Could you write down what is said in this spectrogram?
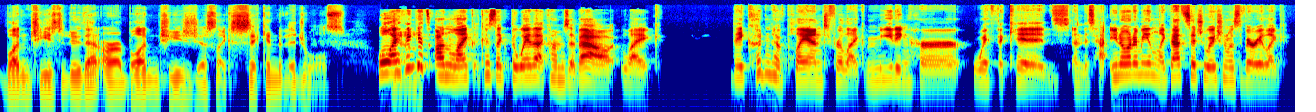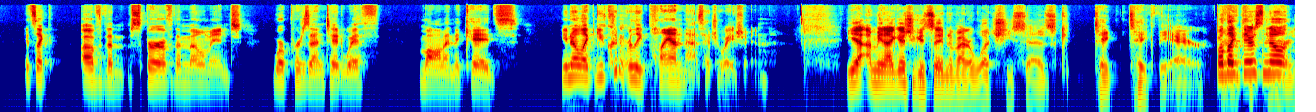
Blood and Cheese to do that, or are Blood and Cheese just like sick individuals? Well, I Yeah. think it's unlikely because like the way that comes about, like they couldn't have planned for like meeting her with the kids and this, ha- you know what I mean? Like that situation was very like it's like of the spur of the moment. We're presented with mom and the kids. You know, like you couldn't really plan that situation. Yeah, I mean, I guess you could say no matter what she says, take take the air. But right? like, there's Just no Jaehaerys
